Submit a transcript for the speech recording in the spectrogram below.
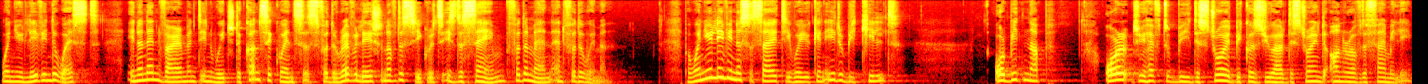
when you live in the West in an environment in which the consequences for the revelation of the secrets is the same for the men and for the women. But when you live in a society where you can either be killed or beaten up or you have to be destroyed because you are destroying the honor of the family,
